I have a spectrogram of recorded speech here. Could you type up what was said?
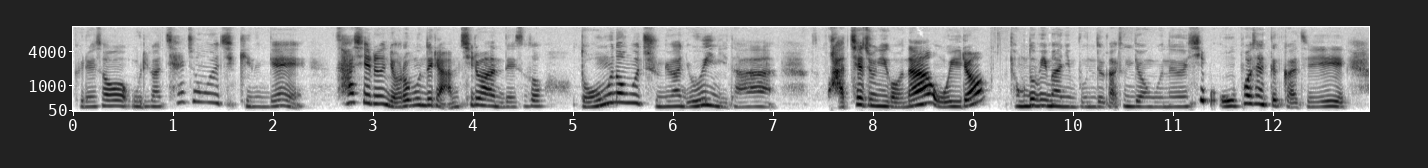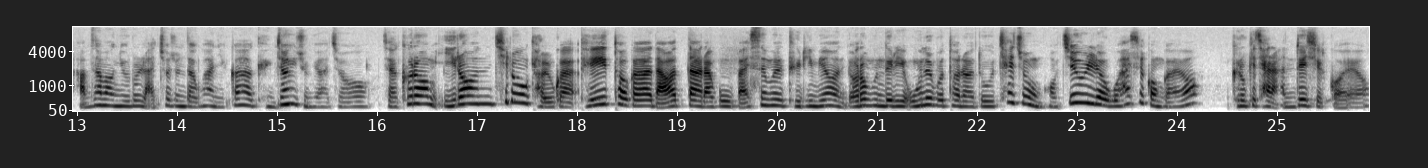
그래서 우리가 체중을 지키는 게 사실은 여러분들이 암 치료하는 데 있어서 너무너무 중요한 요인이다. 과체중이거나 오히려 경도 비만인 분들 같은 경우는 15%까지 암 사망률을 낮춰준다고 하니까 굉장히 중요하죠. 자, 그럼 이런 치료 결과 데이터가 나왔다라고 말씀을 드리면 여러분들이 오늘부터라도 체중 어, 찌우려고 하실 건가요? 그렇게 잘 안 되실 거예요.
